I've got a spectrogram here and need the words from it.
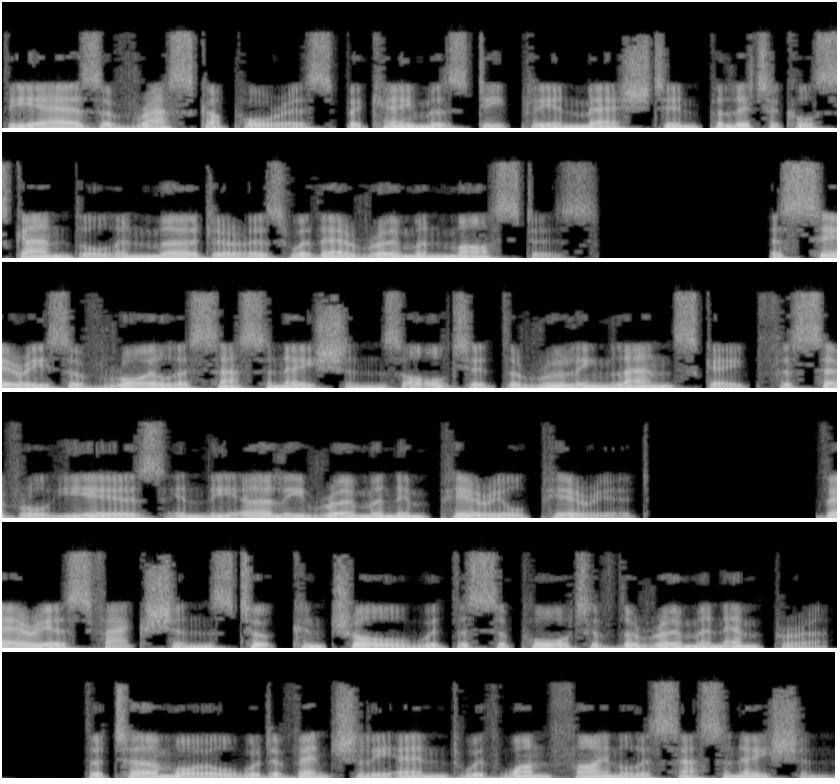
The heirs of Rhascuporus became as deeply enmeshed in political scandal and murder as were their Roman masters. A series of royal assassinations altered the ruling landscape for several years in the early Roman imperial period. Various factions took control with the support of the Roman emperor. The turmoil would eventually end with one final assassination.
